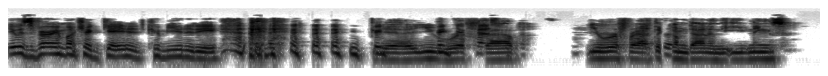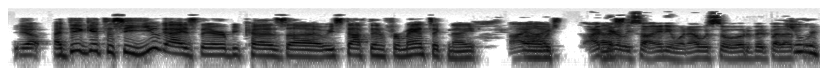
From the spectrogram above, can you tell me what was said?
it was very much a gated community. Couldn't- yeah, you couldn't get riff past raff. You riff raff to uh, come down in the evenings. Yep, I did get to see you guys there because uh, we stopped in for Mantic Night. I uh, I, which- I barely saw anyone. I was so out of it by that You were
